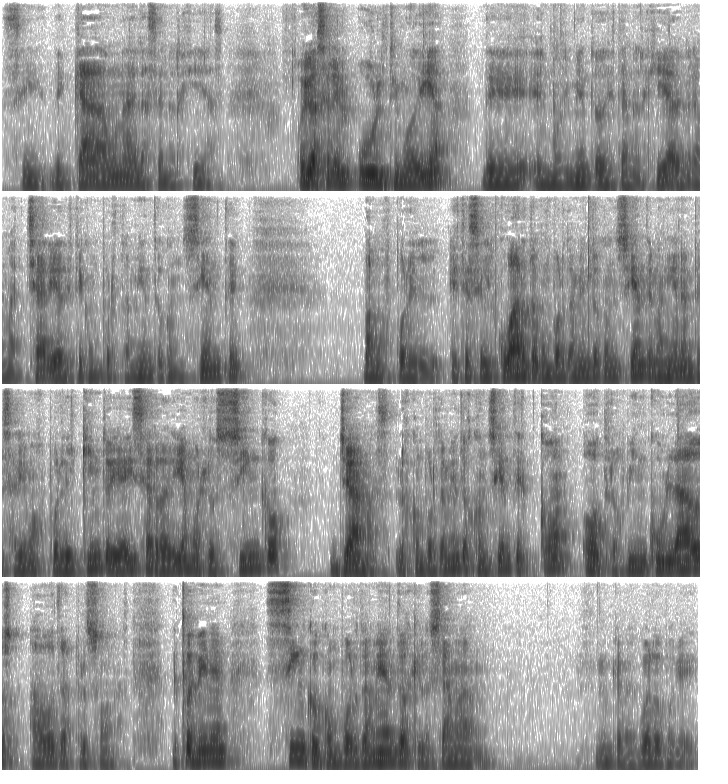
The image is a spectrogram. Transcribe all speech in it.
sí, de cada una de las energías. Hoy va a ser el último día del movimiento de esta energía, de brahmacharya, de este comportamiento consciente. Vamos por el, este es el cuarto comportamiento consciente, mañana empezaríamos por el quinto y ahí cerraríamos los cinco llamas, los comportamientos conscientes con otros, vinculados a otras personas. Después vienen cinco comportamientos que los llaman, nunca me acuerdo porque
